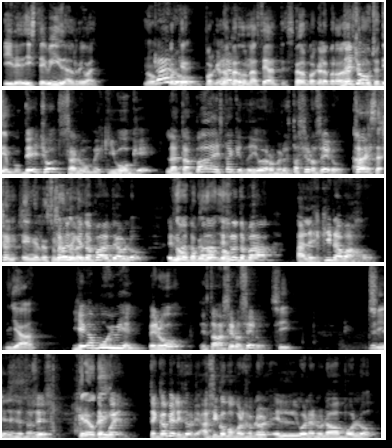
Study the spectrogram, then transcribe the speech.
y le diste vida al rival. ¿No? Claro, porque porque no perdonaste antes. Perdón, porque lo perdonaste hecho, mucho tiempo. De hecho, salvo me equivoque, la tapada esta que te digo de Romero está 0-0. Ah, esa- en, en el resumen ¿Sabes de qué tapada te hablo? Es, No, una tapada, no- es una tapada a la esquina abajo. Ya, Llega muy bien, pero estaba 0-0. sí. ¿Me Sí. entiendes? Entonces, Creo que después, te cambia la historia. Así como, por ejemplo, el gol anulado a Polo,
